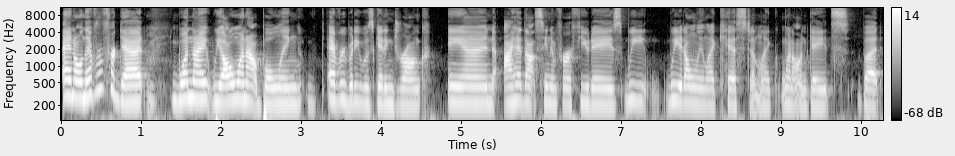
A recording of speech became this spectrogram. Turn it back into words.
And I'll never forget one night we all went out bowling. Everybody was getting drunk and I had not seen him for a few days. We we had only like kissed and like went on gates, but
